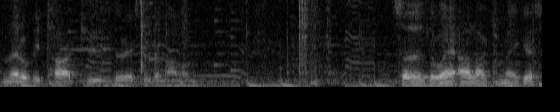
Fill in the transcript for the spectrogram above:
and that'll be tied to the rest of the nylon so the way I like to make it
